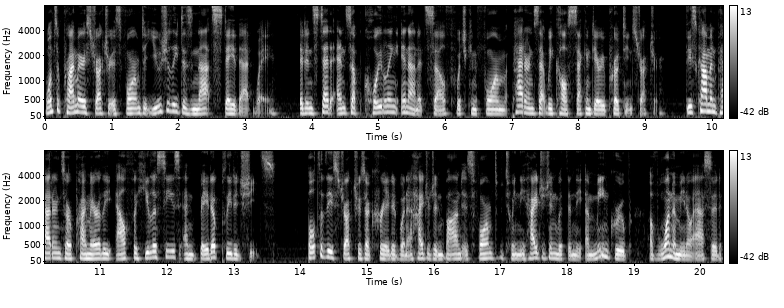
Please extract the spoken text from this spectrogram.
Once a primary structure is formed, it usually does not stay that way. It instead ends up coiling in on itself, which can form patterns that we call secondary protein structure. These common patterns are primarily alpha helices and beta pleated sheets. Both of these structures are created when a hydrogen bond is formed between the hydrogen within the amine group of one amino acid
